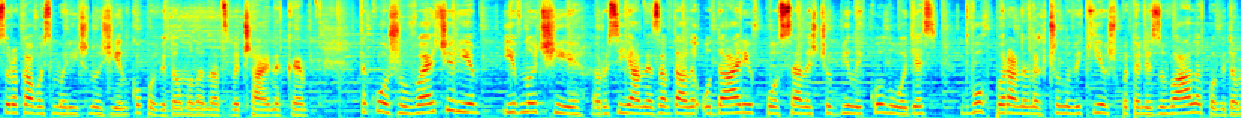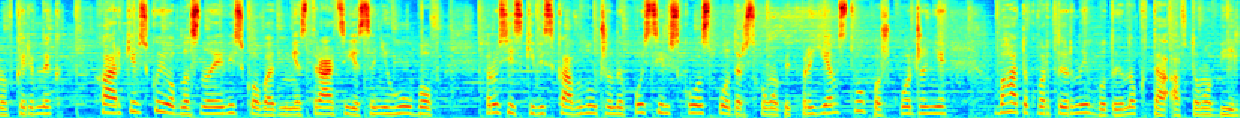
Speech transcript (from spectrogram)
48-річну жінку. Повідомили надзвичайники. Також увечері і вночі росіяни завдали ударів по селищу Білий Колодязь. Двох поранених чоловіків шпиталізували. Повідомив керівник Харківської обласної військової адміністрації Сенігубов. Російські війська влучили по сільськогосподарському підприємству. Пошкоджені багатоквартирний будинок та автомобіль.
